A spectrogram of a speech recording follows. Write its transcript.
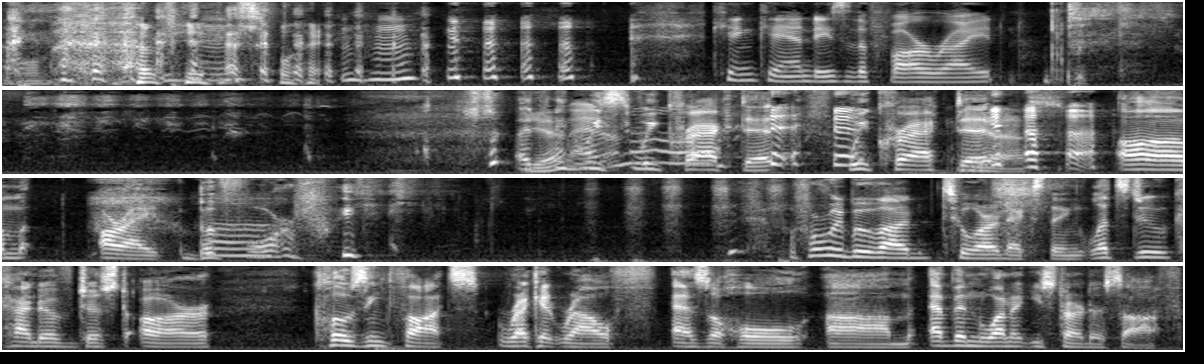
I will not be explained. King Candy's the far right. I Yeah. think I we, don't we cracked it. We cracked it. Yes. Um, all right. Before uh. we before we move on to our next thing, let's do kind of just our closing thoughts. Wreck It Ralph as a whole. Um, Evan, why don't you start us off?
